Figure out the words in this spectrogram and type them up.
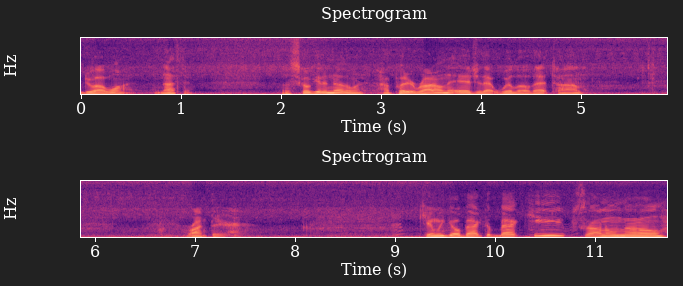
do I want? Nothing. Let's go get another one. I put it right on the edge of that willow that time. Right there. Can we go back to back keeps? I don't know.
